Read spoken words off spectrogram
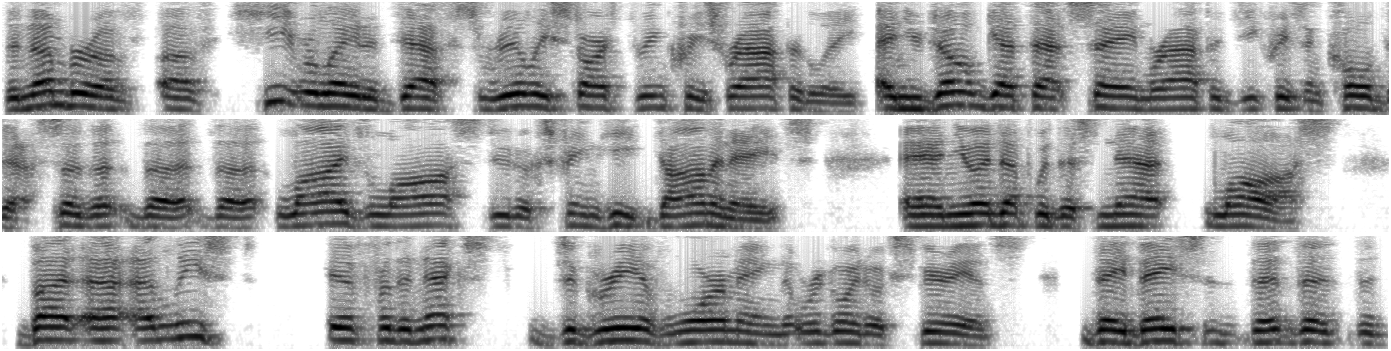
the number of, of heat related deaths really starts to increase rapidly and you don't get that same rapid decrease in cold deaths so the, the, the lives lost due to extreme heat dominates and you end up with this net loss but uh, at least if for the next degree of warming that we're going to experience they base the, the, the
